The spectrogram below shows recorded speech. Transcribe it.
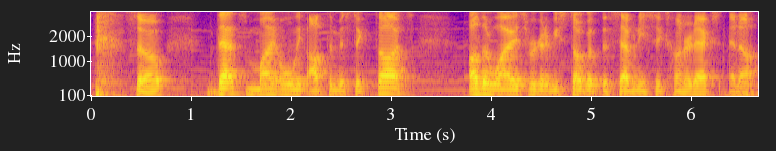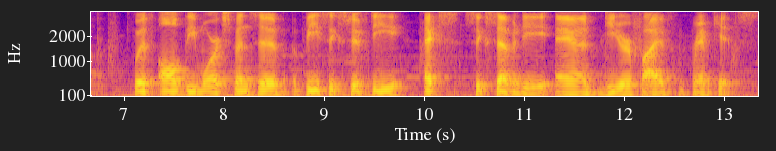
so that's my only optimistic thought. Otherwise, we're going to be stuck with the 7600X and up with all the more expensive B650, X670, and DDR5 RAM kits.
